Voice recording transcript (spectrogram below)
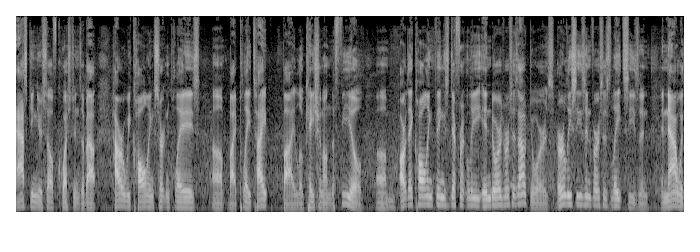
asking yourself questions about how are we calling certain plays uh, by play type, by location on the field. Um, Are they calling things differently indoors versus outdoors, early season versus late season? And now with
